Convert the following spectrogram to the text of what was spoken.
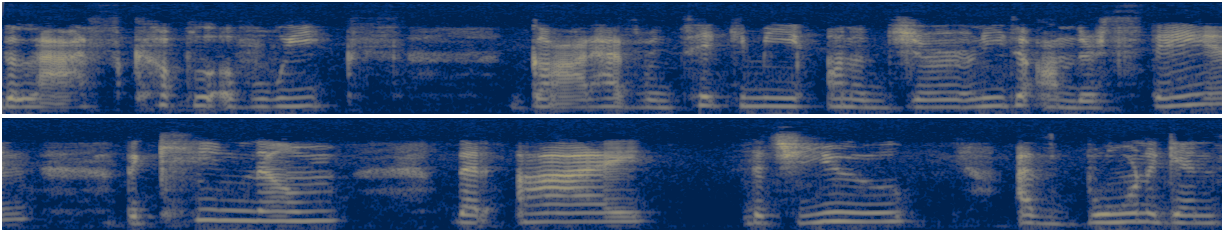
the last couple of weeks, God has been taking me on a journey to understand the kingdom that I, that you, as born again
